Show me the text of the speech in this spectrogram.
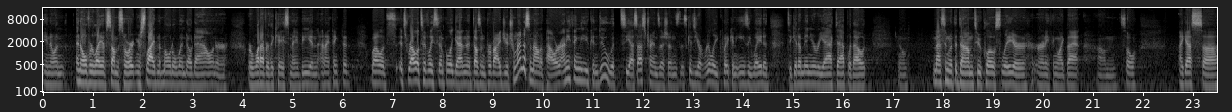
you know, an, an overlay of some sort, and you're sliding a modal window down or, or whatever the case may be. And, and I think that, well, it's, it's relatively simple again, and it doesn't provide you a tremendous amount of power. Anything that you can do with CSS transitions, this gives you a really quick and easy way to, to get them in your React app without, you know, messing with the DOM too closely or, or anything like that. Um, so I guess uh,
